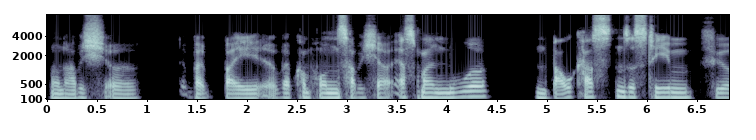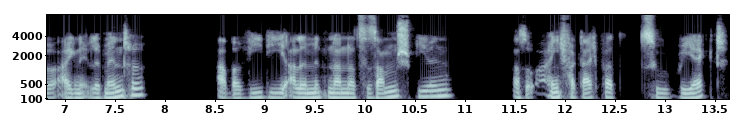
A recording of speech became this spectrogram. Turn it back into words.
und da habe ich äh, bei, bei äh, Web Components habe ich ja erstmal nur ein Baukastensystem für eigene Elemente, aber wie die alle miteinander zusammenspielen, also eigentlich vergleichbar zu React,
